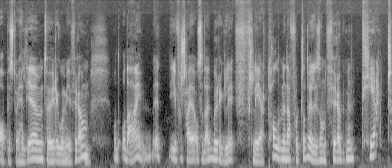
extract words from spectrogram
Ap står helt jevnt, Høyre går mye fram. Og, og det er et, i og for seg, altså det er et borgerlig flertall, men det er fortsatt veldig sånn fragmentert.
